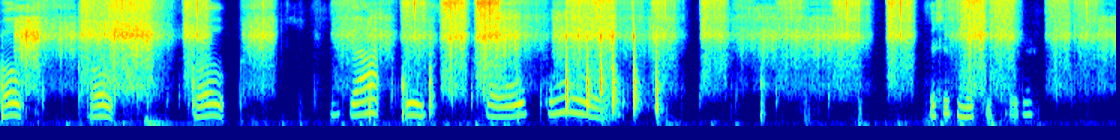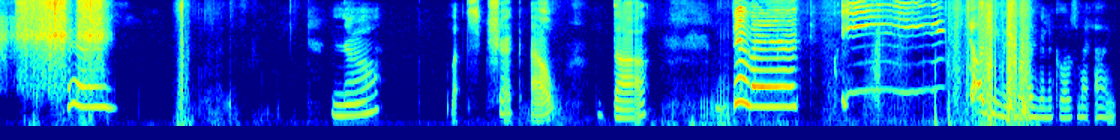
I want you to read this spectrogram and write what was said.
Coke. Coke. Coke. That is so cool. This is multiplayer. Okay. Now, let's check out the village. Eee! I'm gonna close my eyes.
